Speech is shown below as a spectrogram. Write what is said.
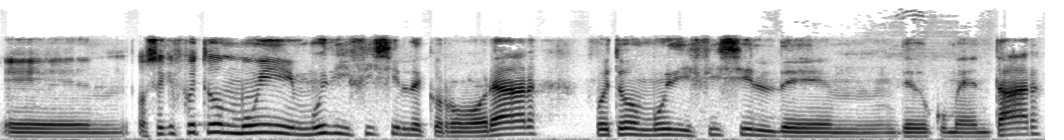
Eh, o sea que fue todo muy, muy difícil de corroborar fue todo muy difícil de, documentar.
